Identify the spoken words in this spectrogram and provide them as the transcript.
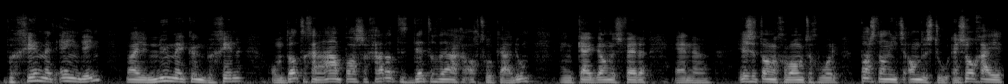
Begin met één ding waar je nu mee kunt beginnen. Om dat te gaan aanpassen, ga dat eens 30 dagen achter elkaar doen. En kijk dan eens verder. En uh, Is het dan een gewoonte geworden? Pas dan iets anders toe. En zo ga je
